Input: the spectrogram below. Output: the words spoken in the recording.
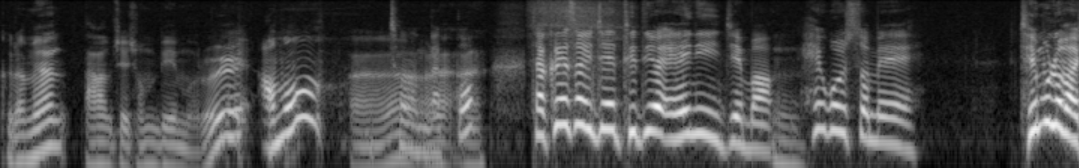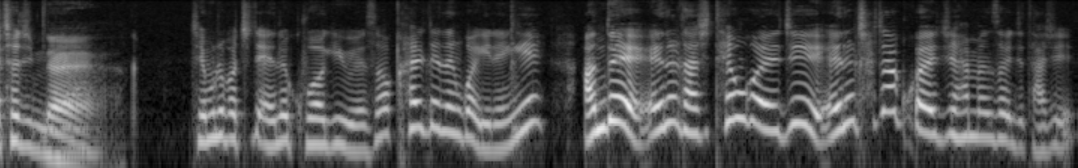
그러면 다음 주에 좀비물을 아무 아, 전안 아, 닫고. 아, 자 그래서 이제 드디어 앤이 이제 막 음. 해골섬에 제물로 바쳐집니다. 네. 제물로 바친 앤을 구하기 위해서 칼데넨과 일행이 안돼 앤을 다시 태우고 가야지 앤을 찾아고 가야지 하면서 이제 다시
